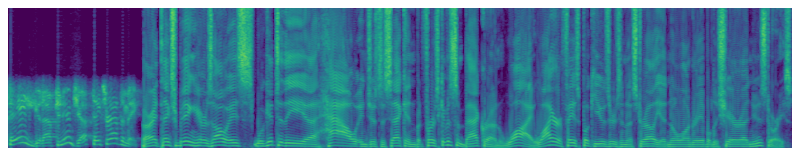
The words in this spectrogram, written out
Hey, good afternoon, Jeff. Thanks for having me. All right, thanks for being here as always. We'll get to the uh, how in just a second, but first, give us some background. Why? Why are Facebook users in Australia no longer able to share uh, news stories?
